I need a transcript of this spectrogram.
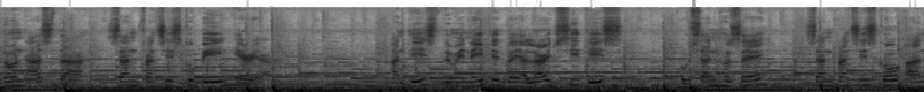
known as the San Francisco Bay Area and is dominated by a large cities of San Jose, San Francisco, and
